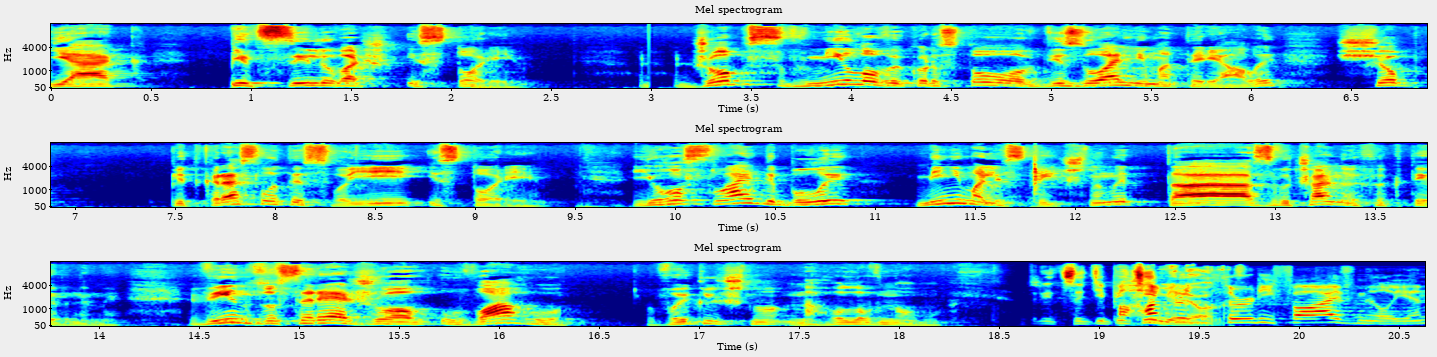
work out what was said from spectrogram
як підсилювач історії. Джобс вміло використовував візуальні матеріали, щоб підкреслити свої історії. Його слайди були мінімалістичними та звичайно ефективними. Він зосереджував увагу виключно на головному. 35 миллионов. 135 million.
